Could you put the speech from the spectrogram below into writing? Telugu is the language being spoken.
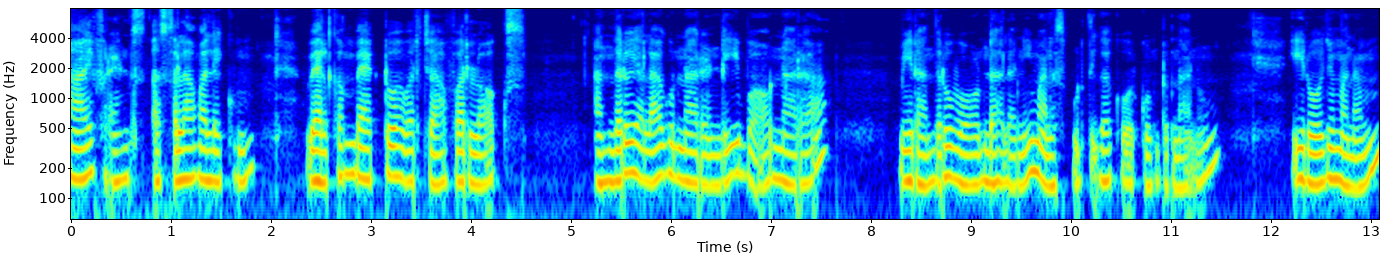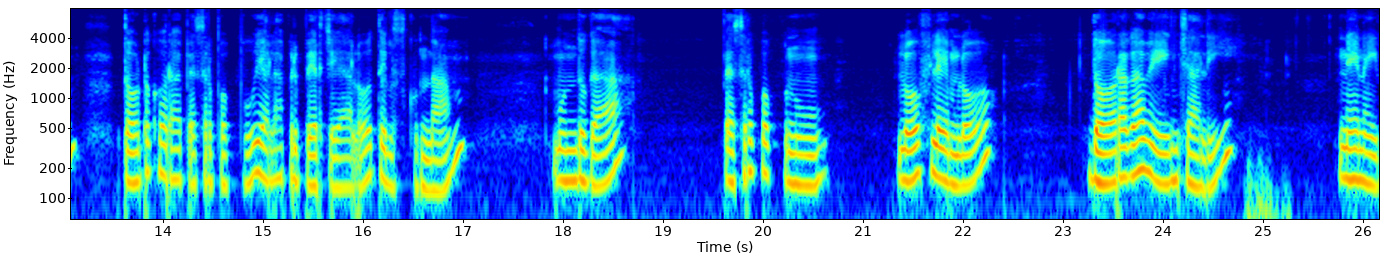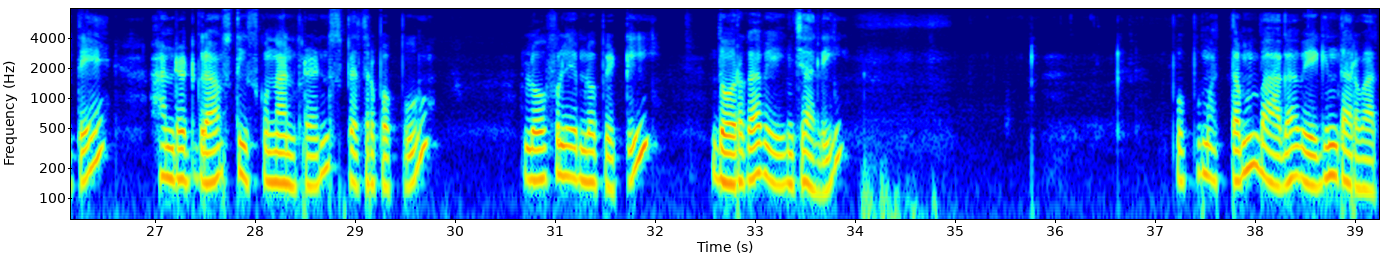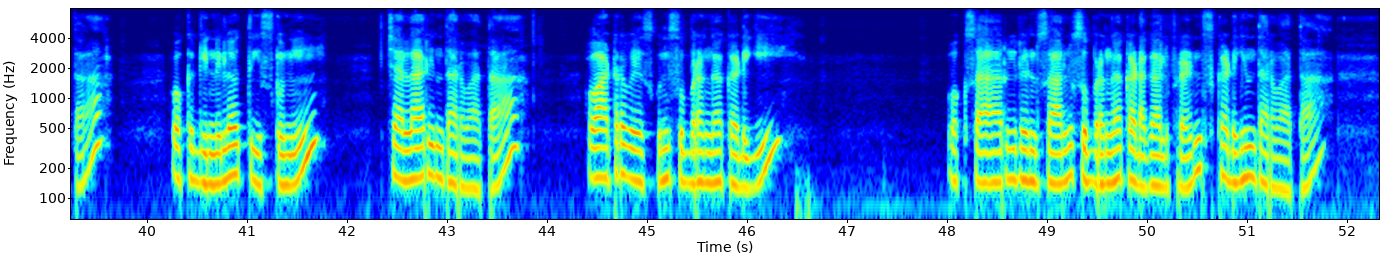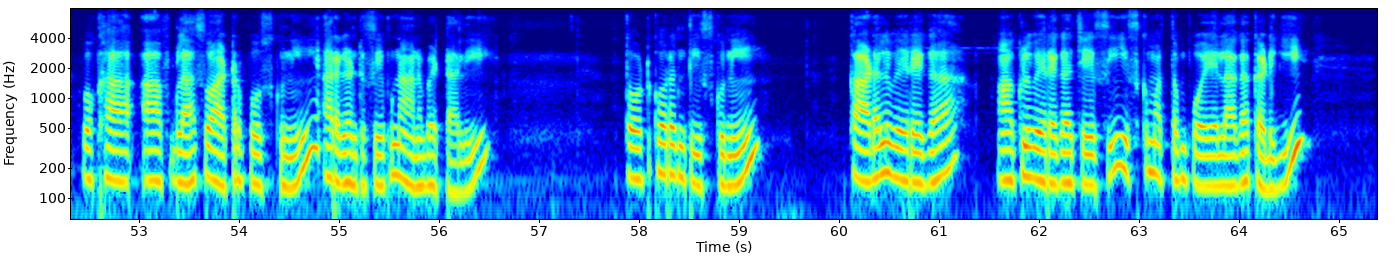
హాయ్ ఫ్రెండ్స్ అస్సలం అలైకుం welcome back to our Jafar lakhs అందరూ ఎలాగున్నారండి? బాగున్నారా? మీరందరూ బాగుండాలని మనస్ఫూర్తిగా కోరుకుంటున్నాను. ఈరోజు మనం తోటకూర పెసరపప్పు ఎలా ప్రిపేర్ చేయాలో తెలుసుకుందాం. ముందుగా పెసరపప్పును లో ఫ్లేమ్లో దోరగా వేయించాలి. నేనైతే హండ్రెడ్ గ్రామ్స్ తీసుకున్నాను ఫ్రెండ్స్ పెసరపప్పు. లో ఫ్లేమ్లో పెట్టి దోరగా వేయించాలి. పప్పు మొత్తం బాగా వేగిన తర్వాత ఒక గిన్నెలో తీసుకుని చల్లారిన తర్వాత వాటర్ వేసుకుని శుభ్రంగా కడిగి ఒకసారి రెండుసార్లు శుభ్రంగా కడగాలి ఫ్రెండ్స్. కడిగిన తర్వాత ఒక హాఫ్ గ్లాస్ వాటర్ పోసుకుని అరగంట సేపు నానబెట్టాలి. తోటకూరను తీసుకుని కాడలు వేరేగా ఆకులు వేరేగా చేసి ఇసుక మొత్తం పోయేలాగా కడిగి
